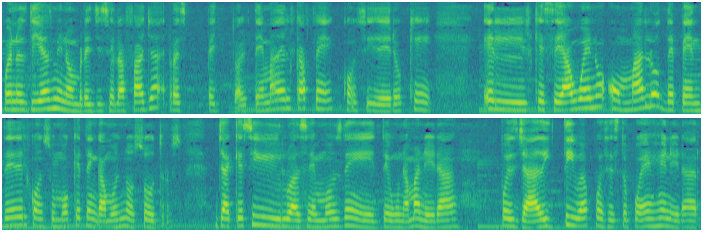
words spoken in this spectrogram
Buenos días, mi nombre es Gisela Falla. Respecto al tema del café, considero que el que sea bueno o malo depende del consumo que tengamos nosotros, ya que si lo hacemos de, de una manera pues ya adictiva, pues esto puede generar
